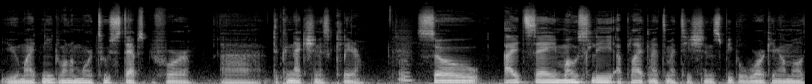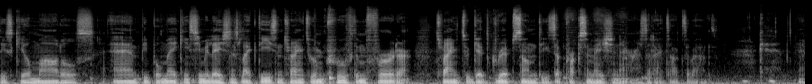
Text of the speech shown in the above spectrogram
you might need one or more two steps before uh, the connection is clear. Mm. So I'd say mostly applied mathematicians, people working on multi-scale models, and people making simulations like these and trying to improve them further, trying to get grips on these approximation errors that I talked about. Okay. Yeah.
